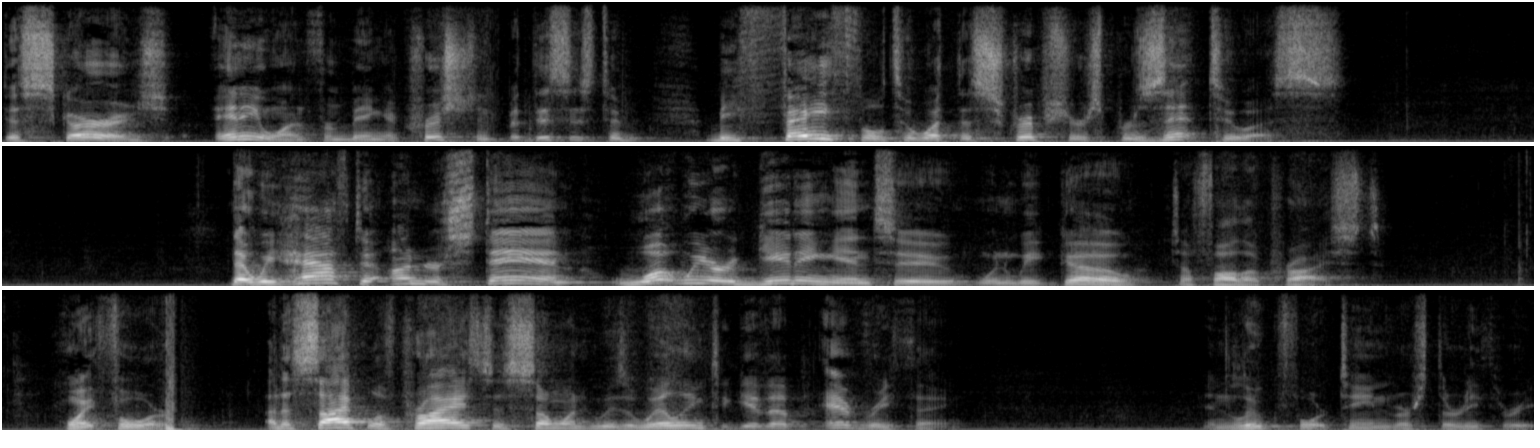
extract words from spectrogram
discourage anyone from being a Christian, but this is to be faithful to what the Scriptures present to us. That we have to understand what we are getting into when we go to follow Christ. Point four a disciple of Christ is someone who is willing to give up everything. In Luke 14, verse 33,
